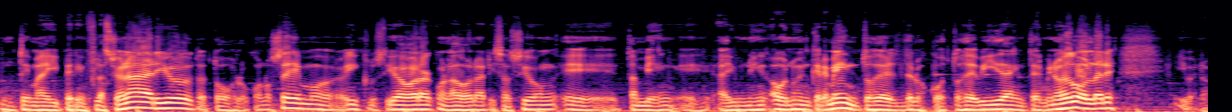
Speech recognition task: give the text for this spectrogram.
un tema hiperinflacionario, todos lo conocemos, inclusive ahora con la dolarización eh, también eh, hay unos incrementos de, los costos de vida en términos de dólares, y bueno,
